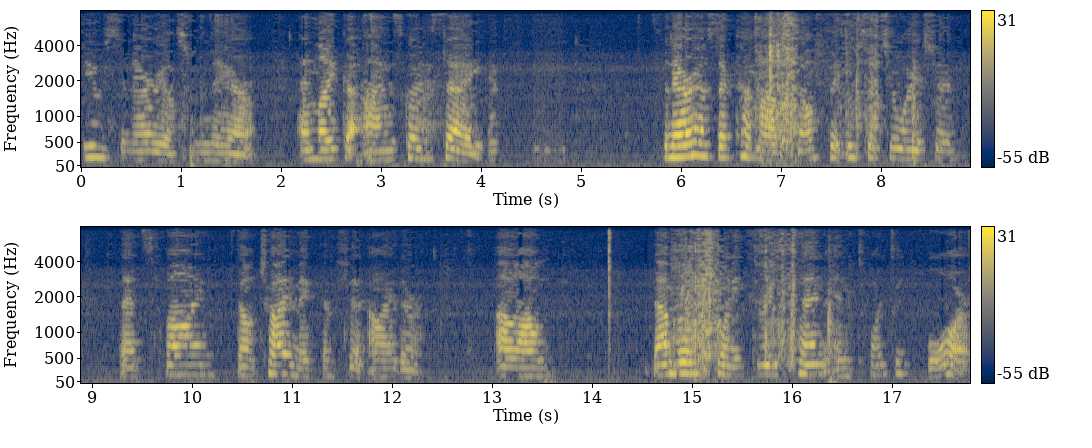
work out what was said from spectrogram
few scenarios from there. And like I was going to say, if scenarios that come up don't fit your situation, that's fine. Don't try to make them fit either. Um, numbers 23, 10, and 24.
